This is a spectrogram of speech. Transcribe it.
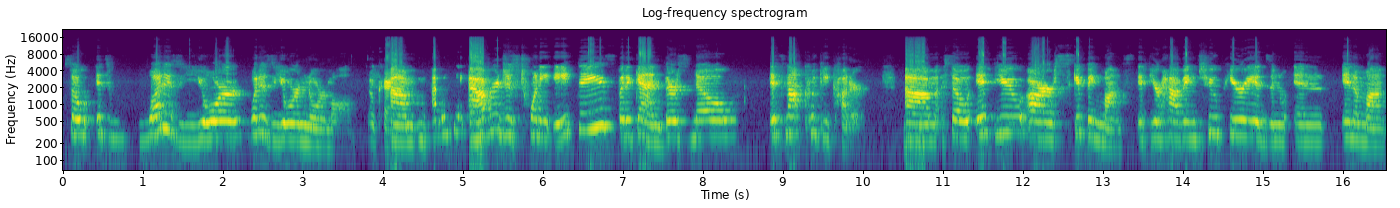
So it's what is your what is your normal? Okay. Um, I would say average is 28 days, but again, there's no, it's not cookie cutter. Um, so if you are skipping months, if you're having two periods in, in, in a month,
